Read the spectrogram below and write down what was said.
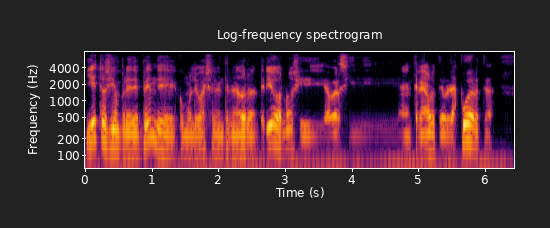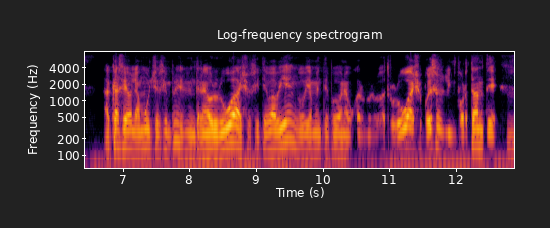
Y esto siempre depende cómo le vaya al entrenador anterior, ¿no? Si, a ver si el entrenador te abre las puertas. Acá se habla mucho siempre del entrenador uruguayo. Si te va bien, obviamente después van a buscar un uru- otro uruguayo. Por eso es lo importante, Mm.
